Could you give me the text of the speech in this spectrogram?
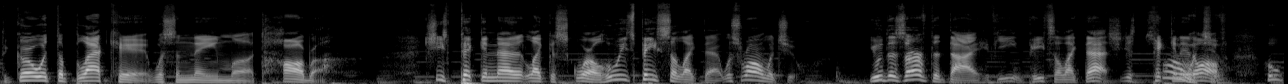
The girl with the black hair, what's her name? Uh, Tara. She's picking at it like a squirrel. Who eats pizza like that? What's wrong with you? You deserve to die if you eating pizza like that. She's just picking it off. you? Who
